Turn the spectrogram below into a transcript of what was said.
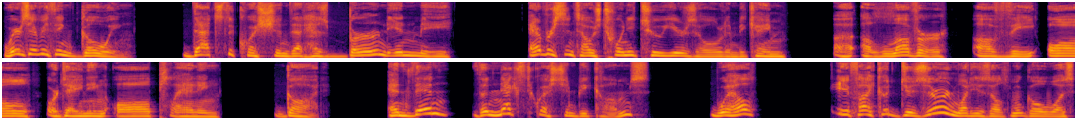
Where's everything going? That's the question that has burned in me ever since I was 22 years old and became a, a lover of the all ordaining, all planning God. And then the next question becomes well, if I could discern what his ultimate goal was,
